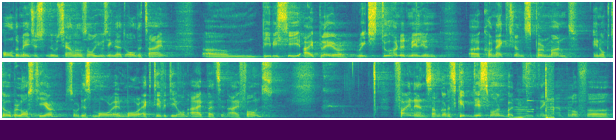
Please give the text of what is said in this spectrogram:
All the major news channels are using that all the time. Um, BBC iPlayer reached 200 million uh, connections per month in October last year. So there's more and more activity on iPads and iPhones finance. I'm going to skip this one, but this is an example of uh,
